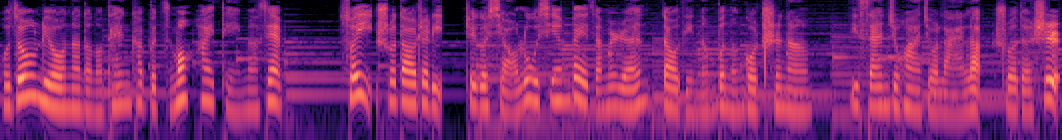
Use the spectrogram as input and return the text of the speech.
保存料などの添加物も入っていません。所以说到这里，这个小鹿仙贝，咱们人到底能不能够吃呢？第三句话就来了，说的是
